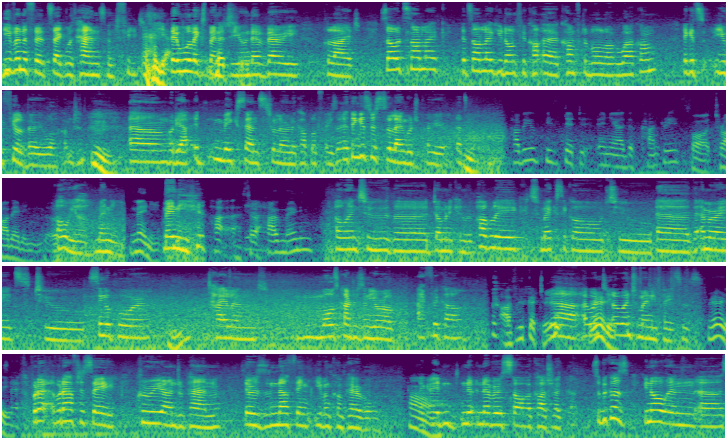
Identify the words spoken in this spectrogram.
even if it's like with hands and feet. Yeah, they will explain that's it to you, true. and they're very polite. So it's not like it's not like you don't feel com- uh, comfortable or welcome. Like it's you feel very welcomed. Mm. Um, but yeah, it makes sense to learn a couple of phrases. I think it's just a language barrier. That's Mm. All. Have you visited any other countries for traveling? Oh yeah, many, Many. many. How, so Yeah. how many? I went to the Dominican Republic, to Mexico, to uh, the Emirates, to Singapore, Thailand, most countries in Europe, Africa. Africa too? Yeah, I went. Really? To, I went to many places. Really? But I, but I have to say, Korea and Japan, there's nothing even comparable. Like I never saw a culture like that. So because you know, in uh,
